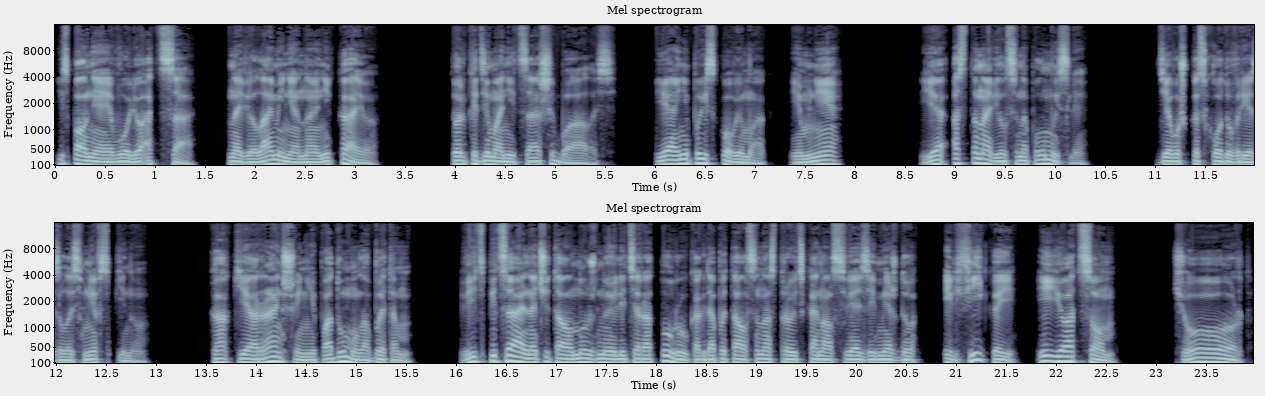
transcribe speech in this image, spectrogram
исполняя волю отца, навела меня на Никаю. Только демоница ошибалась. Я не поисковый маг, и мне... Я остановился на полмысли. Девушка сходу врезалась мне в спину. Как я раньше не подумал об этом. Ведь специально читал нужную литературу, когда пытался настроить канал связи между эльфийкой и ее отцом. Черт,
